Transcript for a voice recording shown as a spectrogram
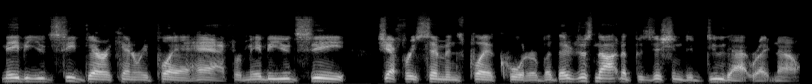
maybe you'd see Derrick Henry play a half, or maybe you'd see Jeffrey Simmons play a quarter, but they're just not in a position to do that right now.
